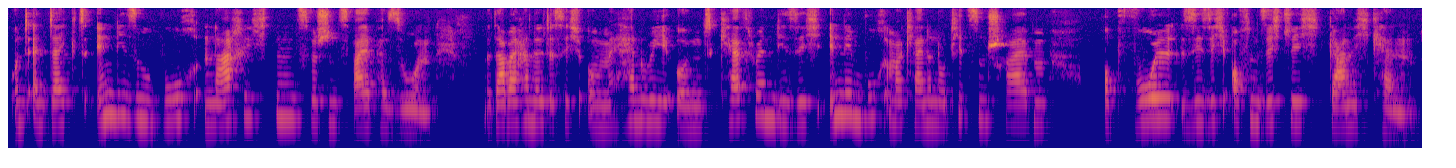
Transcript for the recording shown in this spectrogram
und entdeckt in diesem Buch Nachrichten zwischen zwei Personen. Dabei handelt es sich um Henry und Catherine, die sich in dem Buch immer kleine Notizen schreiben, obwohl sie sich offensichtlich gar nicht kennen.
